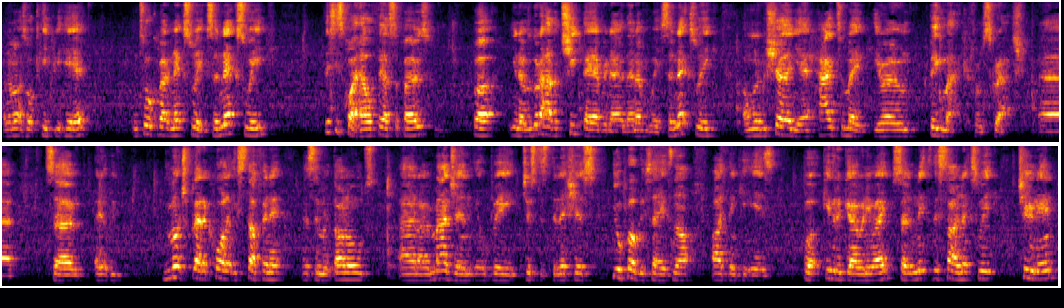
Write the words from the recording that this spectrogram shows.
and I might as well keep you here and talk about next week. So next week this is quite healthy, I suppose. But, you know, we've got to have a cheat day every now and then, haven't we? So next week, I'm going to be showing you how to make your own Big Mac from scratch. Uh, so it'll be much better quality stuff in it than some McDonald's. And I imagine it'll be just as delicious. You'll probably say it's not. I think it is. But give it a go anyway. So next, this time next week, tune in.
